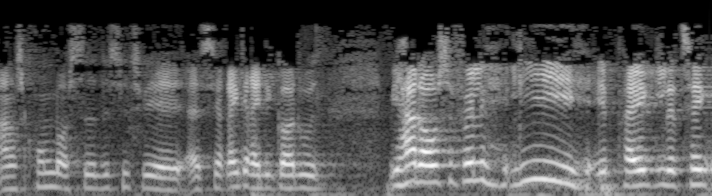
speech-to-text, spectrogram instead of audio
Anders Kronborgs side. Det synes vi er, ser rigtig, rigtig godt ud. Vi har dog selvfølgelig lige et par enkelte ting,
